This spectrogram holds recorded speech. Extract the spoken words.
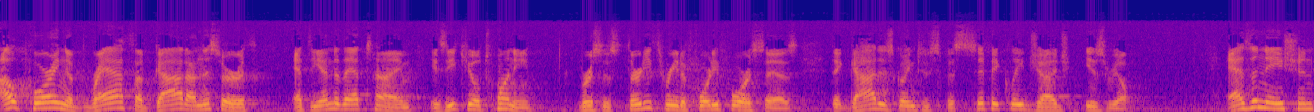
outpouring of wrath of God on this earth. At the end of that time, Ezekiel 20, verses 33 to 44 says, that God is going to specifically judge Israel. As a nation,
